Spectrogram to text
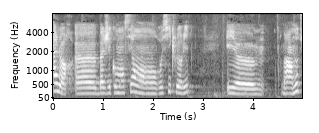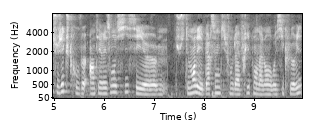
Alors, euh, bah, j'ai commencé en recyclerie. Et euh, bah, un autre sujet que je trouve intéressant aussi, c'est justement les personnes qui font de la fripe en allant en recyclerie.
